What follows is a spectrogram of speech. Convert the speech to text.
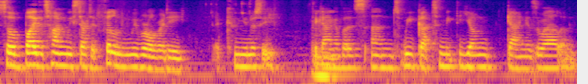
So by the time we started filming, we were already a community, the gang Mhm. of us, and we got to meet the young gang as well, and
